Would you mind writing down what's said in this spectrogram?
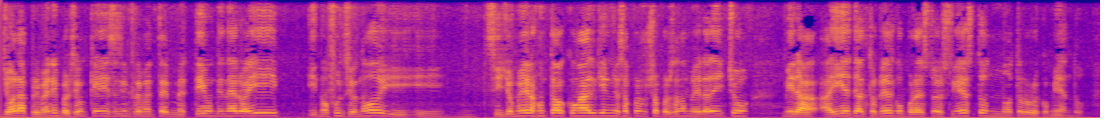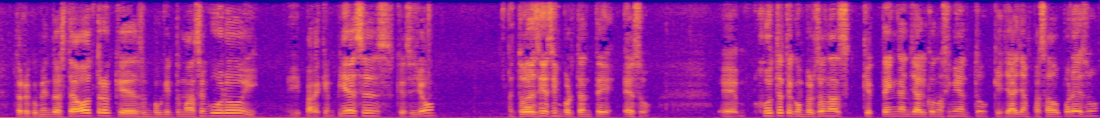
yo la primera inversión que hice simplemente metí un dinero ahí y no funcionó y, si yo me hubiera juntado con alguien, esa otra persona me hubiera dicho, mira, ahí es de alto riesgo por esto, esto y esto, no te lo recomiendo. Te recomiendo este otro que es un poquito más seguro y, para que empieces, qué sé yo. Entonces sí es importante eso. Eh, júntate con personas que tengan ya el conocimiento, que ya hayan pasado por eso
